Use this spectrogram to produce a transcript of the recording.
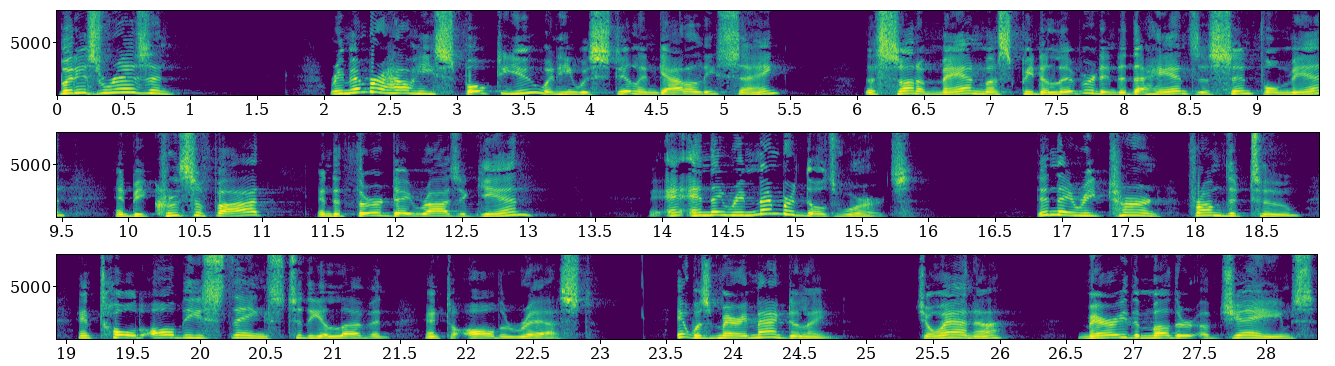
but is risen. Remember how he spoke to you when he was still in Galilee, saying, The Son of Man must be delivered into the hands of sinful men and be crucified, and the third day rise again? And they remembered those words. Then they returned from the tomb and told all these things to the eleven and to all the rest. It was Mary Magdalene, Joanna, Mary the mother of James,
